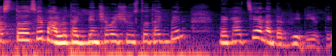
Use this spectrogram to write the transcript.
আস্ত আছে। ভালো থাকবেন সবাই, সুস্থ থাকবেন। দেখা আনাদার ভিডিওতে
